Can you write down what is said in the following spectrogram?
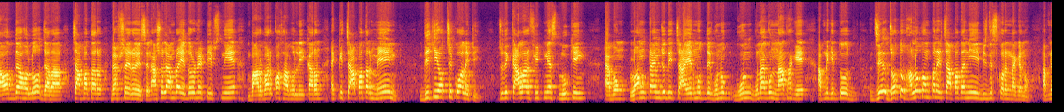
দাওয়াত দেওয়া হলো, যারা চা পাতার ব্যবসায়ী রয়েছেন। আসলে আমরা এই ধরনের টিপস নিয়ে বারবার কথা বলি, কারণ একটি চা পাতার মেইন দিকই হচ্ছে কোয়ালিটি যদি কালার ফিটনেস লুকিং এবং লং টাইম যদি চায়ের মধ্যে গুণ গুণ, গুণাগুণ না থাকে, আপনি কিন্তু যে, যত ভালো কোম্পানির চা পাতা নিয়ে বিজনেস করেন না কেন, আপনি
